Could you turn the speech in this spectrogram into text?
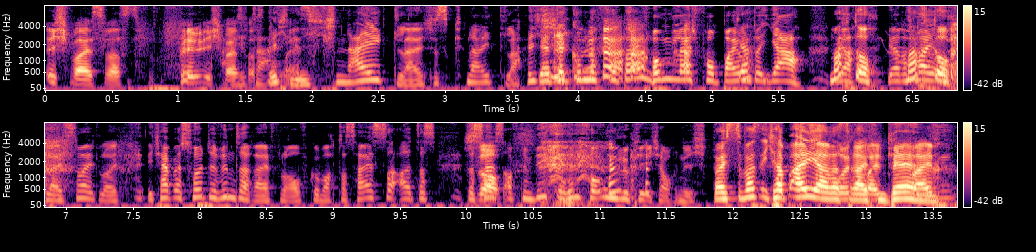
Ich weiß was. Phil, ich weiß, was Alter, du ich nicht. Es knallt gleich, es knallt gleich. Ja, der kommt noch vorbei. Komm gleich vorbei Ja, und ja, mach ja, doch, ja, das mach ich doch. auch gleich, das mach ich gleich. Ich habe erst heute Winterreifen drauf gemacht. Das heißt, das, das So. heißt, auf dem Weg dahin verunglücke ich auch nicht. Weißt du was? Ich habe Alljahresreifen. Bam. beiden,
